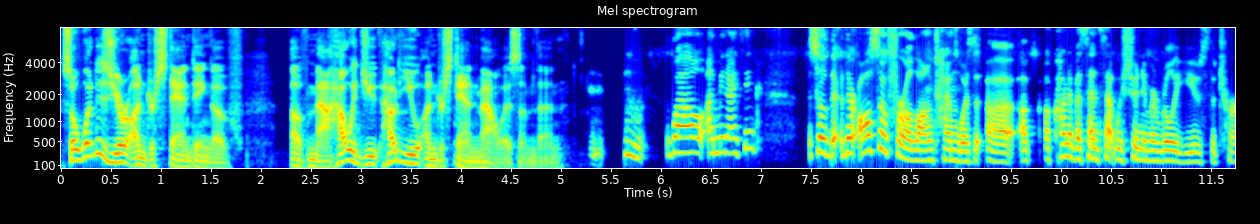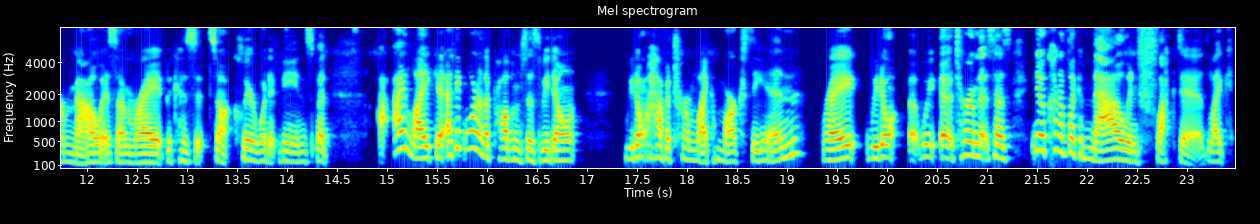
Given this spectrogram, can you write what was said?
So, what is your understanding of of Mao? How would you how do you understand Maoism then? Well, I mean, I think so there also for a long time was a, a, a, kind of a sense that we shouldn't even really use the term Maoism, right? Because it's not clear what it means. But I, I like it. I think one of the problems is we don't we don't have a term like Marxian, right? We don't uh, we a term that says you know kind of like Mao inflected. Like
